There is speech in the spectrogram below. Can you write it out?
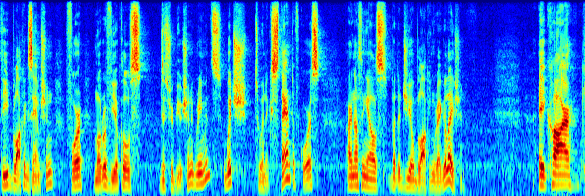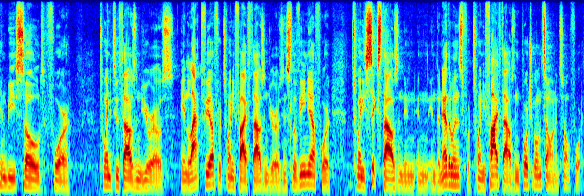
the block exemption for motor vehicles distribution agreements, which, to an extent, of course, are nothing else but a geo-blocking regulation. A car can be sold for 22,000 euros in Latvia, for 25,000 euros in Slovenia, for 26,000 in, in, in the Netherlands, for 25,000 in Portugal, and so on and so forth.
